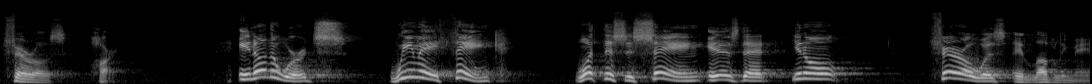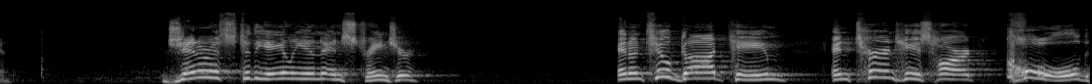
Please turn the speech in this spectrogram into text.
Pharaoh's heart. In other words, we may think what this is saying is that, you know, Pharaoh was a lovely man, generous to the alien and stranger. And until God came and turned his heart cold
